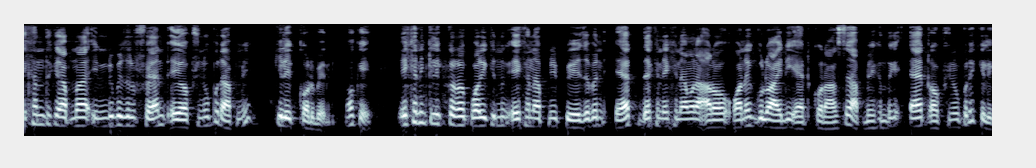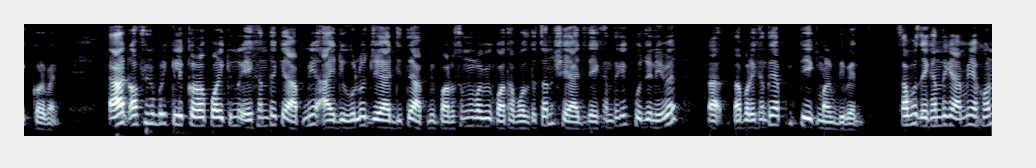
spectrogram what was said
এখান থেকে আপনার ইন্ডিভিজুয়াল ফ্রেন্ড এই অপশন উপরে আপনি ক্লিক করবেন ওকে এখানে ক্লিক করার পরে কিন্তু এখানে আপনি পেয়ে যাবেন অ্যাড দেখেন এখানে আমার আরও অনেকগুলো আইডি অ্যাড করা আছে, আপনি এখান থেকে অ্যাড অপশন উপরে ক্লিক করবেন। অ্যাড অপশন উপরে ক্লিক করার পরে কিন্তু এখান থেকে আপনি আইডিগুলো যে আইডিতে আপনি পার্সোনালভাবে কথা বলতে চান, সেই আইডিটা এখান থেকে খুঁজে নেবেন। তারপর এখান থেকে আপনি টিক মার্ক দিবেন। সাপোজ এখান থেকে আমি এখন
